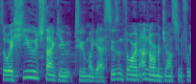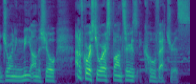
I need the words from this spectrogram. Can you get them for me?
So, a huge thank you to my guests, Susan Thorne and Norman Johnston, for joining me on the show, and of course to our sponsors, Covetrus.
